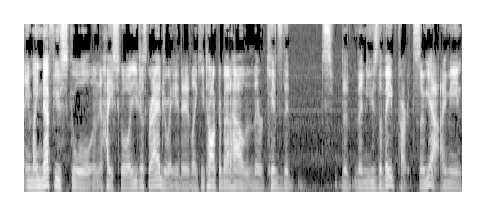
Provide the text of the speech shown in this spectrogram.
in my nephew's school, in high school, he just graduated. Like he talked about how there are kids that that, that use the vape carts. So yeah, I mean,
